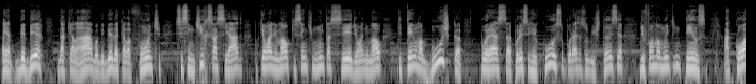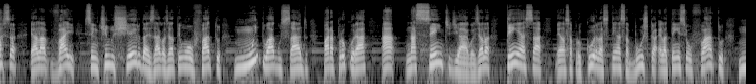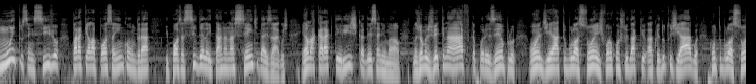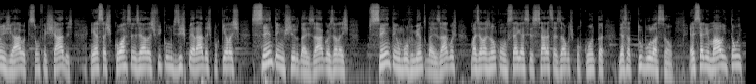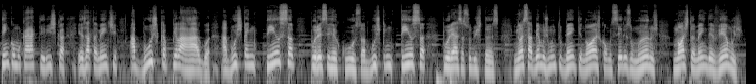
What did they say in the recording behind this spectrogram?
é, beber daquela água, beber daquela fonte, se sentir saciado, porque é um animal que sente muita sede, é um animal que tem uma busca por essa por esse recurso, por essa substância de forma muito intensa. A corça, ela vai sentindo o cheiro das águas, ela tem um olfato muito aguçado para procurar a nascente de águas. Ela tem essa, essa procura, ela tem essa busca, ela tem esse olfato muito sensível para que ela possa encontrar e possa se deleitar na nascente das águas. É uma característica desse animal. Nós vamos ver que na África, por exemplo, onde há tubulações, foram construídos aquedutos de água, com tubulações de água que são fechadas, essas corças elas ficam desesperadas porque elas sentem o cheiro das águas, elas sentem o movimento das águas, mas elas não conseguem acessar essas águas por conta dessa tubulação. Esse animal, então, tem como característica exatamente a busca pela água, a busca intensa por esse recurso, a busca intensa por essa substância. E nós sabemos muito bem que nós, como seres humanos, nós também devemos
